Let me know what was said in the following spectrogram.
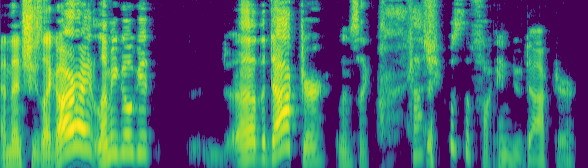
And then she's like, "All right, let me go get uh, the doctor." And I was like, "I thought she was the fucking new doctor."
